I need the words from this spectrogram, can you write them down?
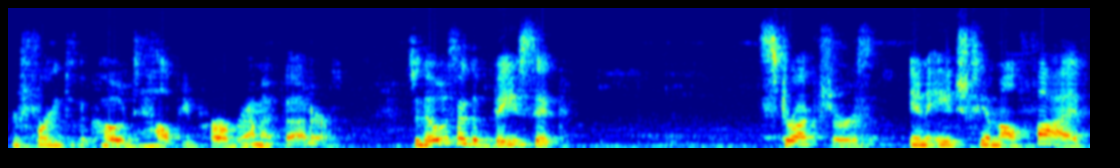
referring to the code to help you program it better. So those are the basic structures in HTML5.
